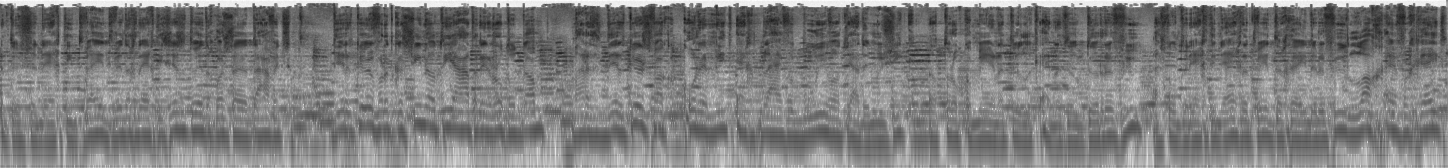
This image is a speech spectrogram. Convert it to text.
En tussen 1922 en 1926 was uh, Davids directeur van het Casino Theater in Rotterdam. Maar het directeursvak kon hem niet echt blijven boeien. Want ja, de muziek, dat trok hem meer natuurlijk. En natuurlijk de revue. Hij stond in 1929 in de revue Lach en Vergeet.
